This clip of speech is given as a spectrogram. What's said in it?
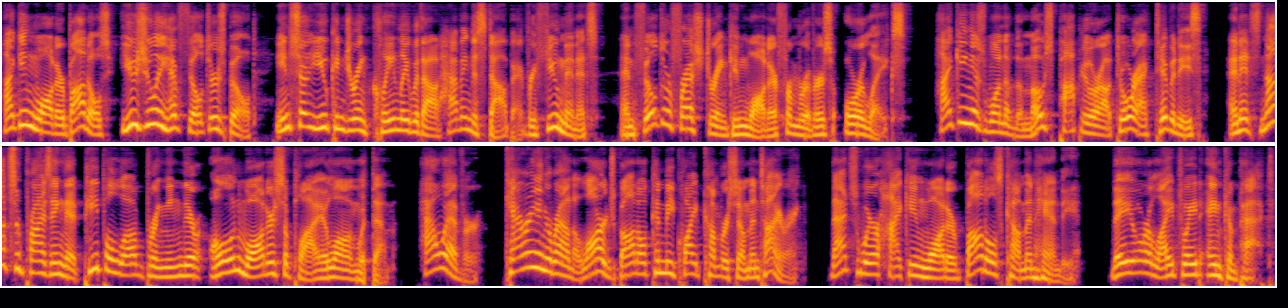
Hiking water bottles usually have filters built in so you can drink cleanly without having to stop every few minutes and filter fresh drinking water from rivers or lakes. Hiking is one of the most popular outdoor activities, and it's not surprising that people love bringing their own water supply along with them. However, carrying around a large bottle can be quite cumbersome and tiring. That's where hiking water bottles come in handy. They are lightweight and compact,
